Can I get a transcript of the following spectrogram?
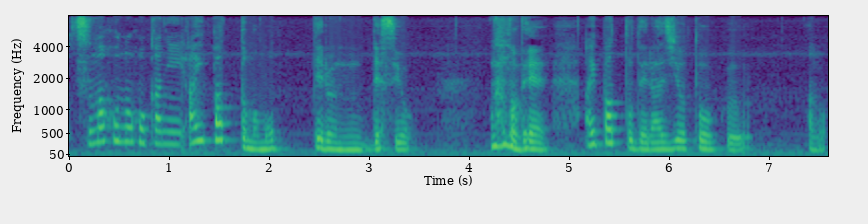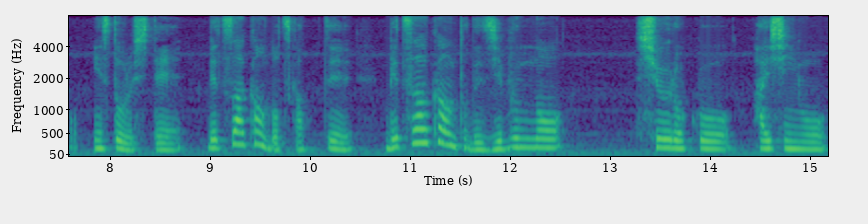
スマホの他に iPad も持ってるんですよ。なので iPad でラジオトークあのインストールして別アカウントを使って別アカウントで自分の収録を配信を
